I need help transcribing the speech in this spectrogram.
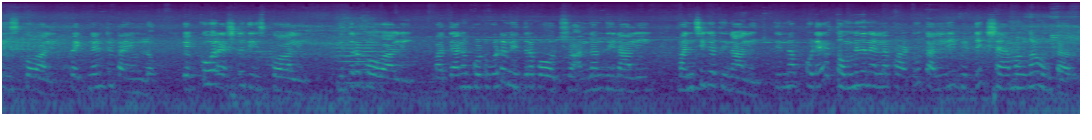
తీసుకోవాలి ప్రెగ్నెంట్ టైంలో. ఎక్కువ రెస్ట్ తీసుకోవాలి నిద్రపోవాలి. మధ్యాహ్నం పూట కూడా నిద్రపోవచ్చు. అన్నం తినాలి మంచిగా తినాలి. తిన్నప్పుడే తొమ్మిది నెలల పాటు తల్లి బిడ్డ క్షేమంగా ఉంటారు.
